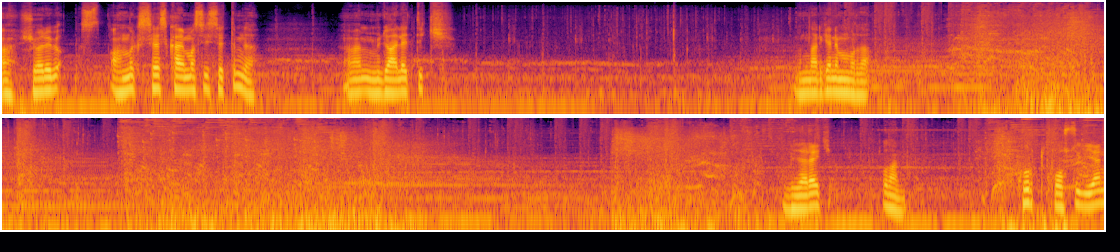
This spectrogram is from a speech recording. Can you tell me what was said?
Hah, şöyle bir anlık ses kayması hissettim de. Hemen müdahale ettik. Bunlar gene mi burada? Bilerek ulan kurt postu giyen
